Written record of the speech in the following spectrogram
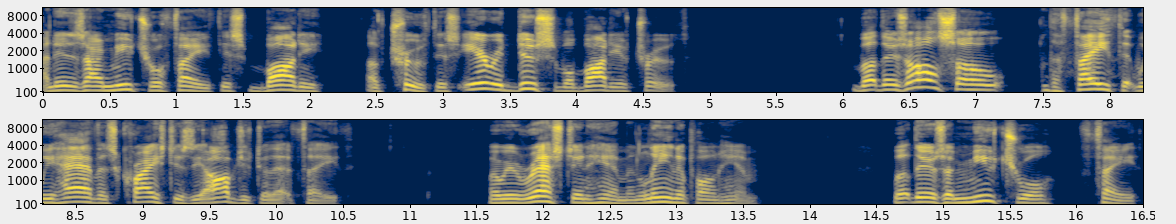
And it is our mutual faith, this body of truth, this irreducible body of truth. But there's also the faith that we have as Christ is the object of that faith, where we rest in Him and lean upon Him. But there's a mutual faith.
